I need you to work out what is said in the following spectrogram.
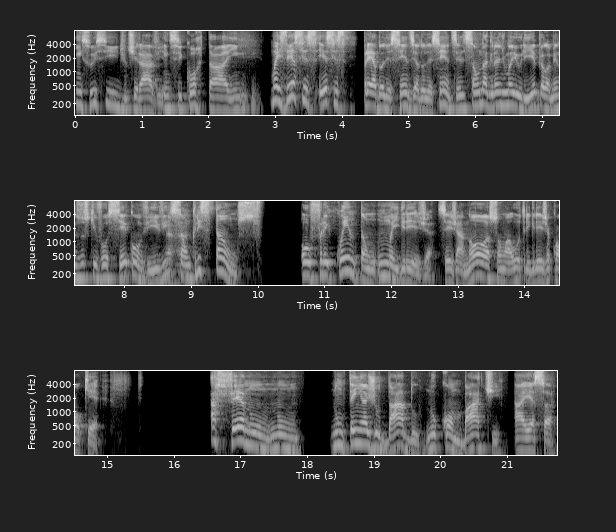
em suicídio, tirar a vida. em se cortar, em... Mas esses, esses pré-adolescentes e adolescentes, eles são, na grande maioria, pelo menos os que você convive, Aham. são cristãos. Ou frequentam uma igreja, seja a nossa ou uma outra igreja qualquer. A fé não, não tem ajudado no combate a, essa,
